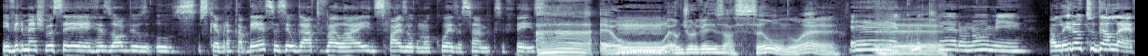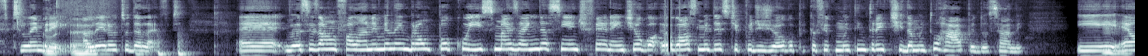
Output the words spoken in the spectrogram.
e vira e mexe você resolve os, os, os quebra-cabeças e o gato vai lá e desfaz alguma coisa, sabe, que você fez. Ah, é um, hum. é um de organização, não é? É, é, como é que era o nome? A Little to the Left, lembrei. É. A Little to the Left. É, vocês estavam falando e me lembrou um pouco isso, mas ainda assim é diferente. Eu, eu gosto muito desse tipo de jogo porque eu fico muito entretida, muito rápido, sabe? E uhum. eu,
